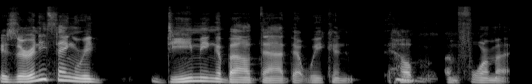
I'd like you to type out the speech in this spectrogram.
is there anything redeeming about that that we can help Mhm. inform an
